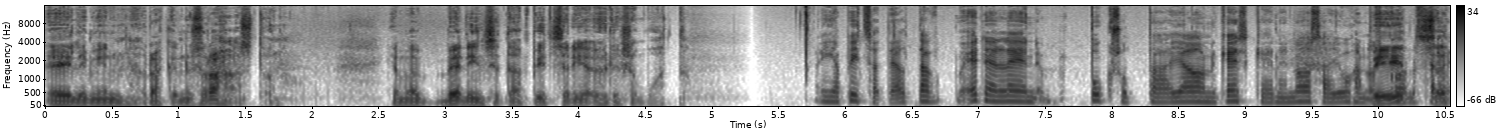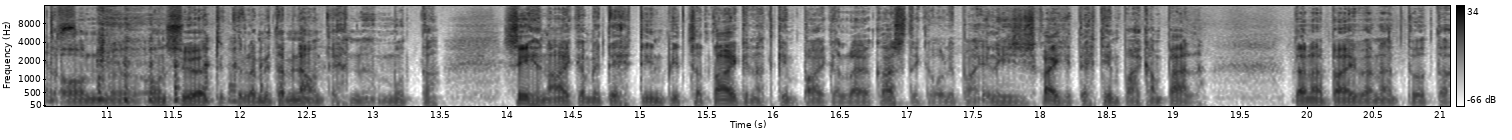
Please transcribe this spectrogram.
Eilimin rakennusrahastoon. Ja mä vedin sitä pizzeria yhdeksän vuotta. Ja pizzateltta edelleen puksuttaa ja on keskeinen osa juhannuskonferenssia. Pizzat on, on syöty kyllä, mitä minä olen tehnyt, mutta siihen aikaan me tehtiin pizzataikinatkin paikalla ja kastike oli paikalla, eli siis kaikki tehtiin paikan päällä. Tänä päivänä tuota,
